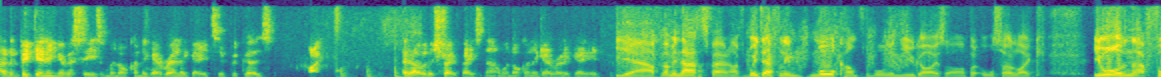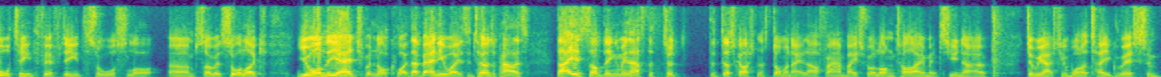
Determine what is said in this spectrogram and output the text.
at the beginning of a season we're not going to get relegated because I say that with a straight face now. We're not going to get relegated. Yeah, I mean that's fair enough. We're definitely more comfortable than you guys are, but also like you're all in that 14th, 15th sort of slot. Um, so it's sort of like you're on the edge, but not quite there. But anyways, in terms of Palace, that is something. I mean, that's the the discussion that's dominated our fan base for a long time. It's you know, do we actually want to take risks and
